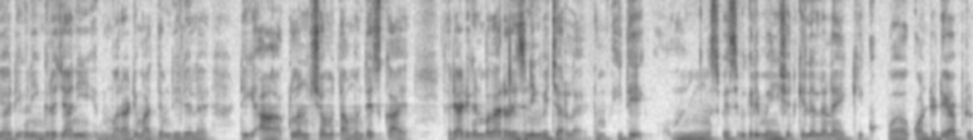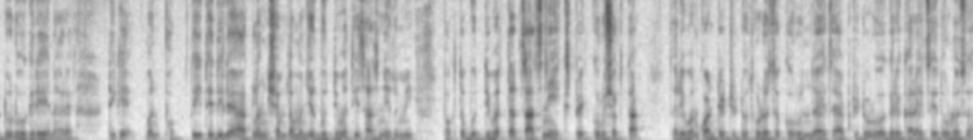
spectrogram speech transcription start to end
या ठिकाणी इंग्रजी आणि मराठी माध्यम दिलेलं आहे. ठीक आहे? आकलनक्षमता म्हणजेच काय तर या ठिकाणी बघा रिझनिंग विचारलं आहे. तर इथे स्पेसिफिकली मेन्शन केलेलं नाही की क्वांटिटी ॲप्टिट्यूड वगैरे येणार आहे. ठीक आहे? पण फक्त इथे दिले आकलन क्षमता म्हणजे बुद्धिमत्ता चाचणी तुम्ही. फक्त बुद्धिमत्ता चाचणी एक्सपेक्ट करू शकता. तरी पण क्वांटिटेटिव्ह थोडंसं करून जायचं ॲप्टिट्यूड वगैरे करायचं आहे थोडंसं.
